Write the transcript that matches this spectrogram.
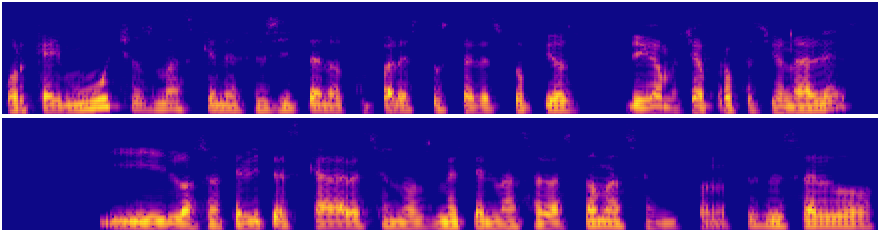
porque hay muchos más que necesitan ocupar estos telescopios, digamos, ya profesionales, y los satélites cada vez se nos meten más a las tomas, entonces es algo,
